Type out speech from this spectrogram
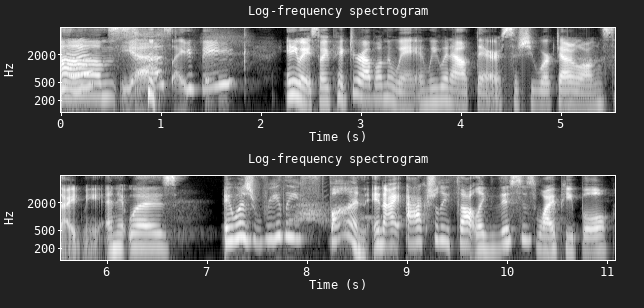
um, Yes. yes, I think. Anyway, so I picked her up on the way and we went out there. So she worked out alongside me. And it was it was really fun. And I actually thought like this is why people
